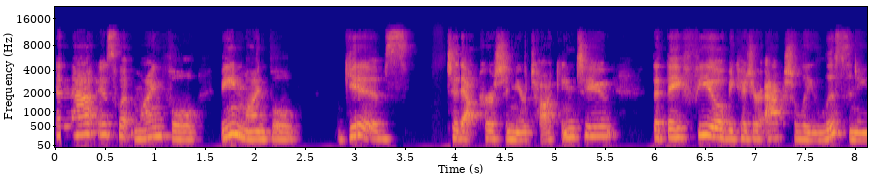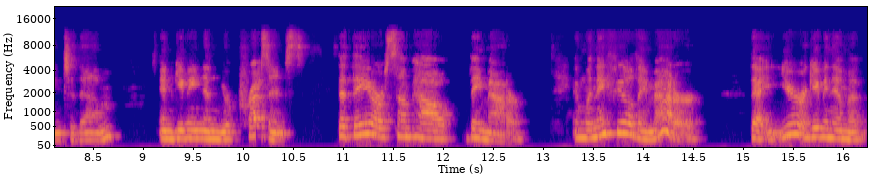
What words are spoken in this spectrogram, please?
And that is what mindful being mindful gives to that person you're talking to that they feel because you're actually listening to them and giving them your presence that they are somehow they matter and when they feel they matter, that you're giving them a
